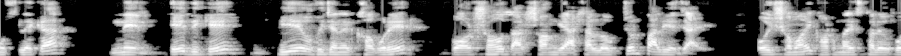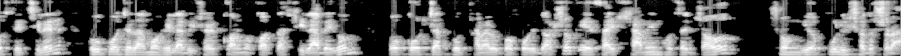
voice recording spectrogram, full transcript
মুসলেকা নেন। এদিকে বিয়ে অভিযানের খবরে বরসহ তার সঙ্গে আসা লোকজন পালিয়ে যায়। ওই সময় ঘটনাস্থলে উপস্থিত ছিলেন উপজেলা মহিলা বিষয়ক কর্মকর্তা শিলা বেগম ও কোটচাঁদপুর থানার উপপরিদর্শক এস আই শামীম হোসেন সহ সঙ্গীয় পুলিশ সদস্যরা।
